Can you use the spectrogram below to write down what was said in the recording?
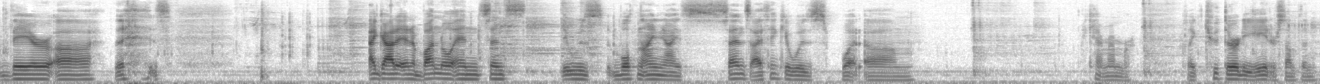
there uh this I got it in a bundle and since it was both 99 cents I think it was what um I can't remember like 238 or something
